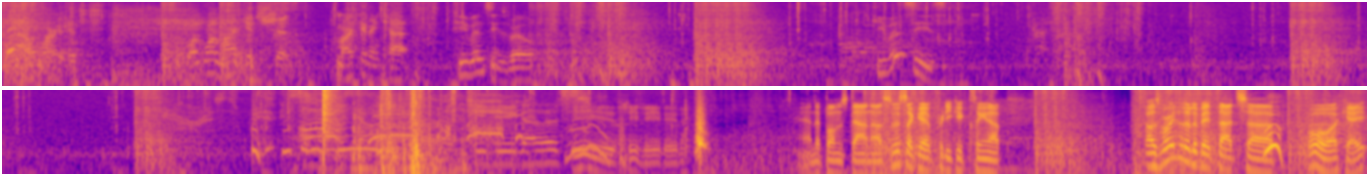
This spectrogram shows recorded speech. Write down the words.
One market. One more market. Shit. Market and cat. He wins these, bro. He will seize. GG, dude. And the bomb's down now, so it looks like a pretty good cleanup. I was worried a little bit that. Uh, oh, okay.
